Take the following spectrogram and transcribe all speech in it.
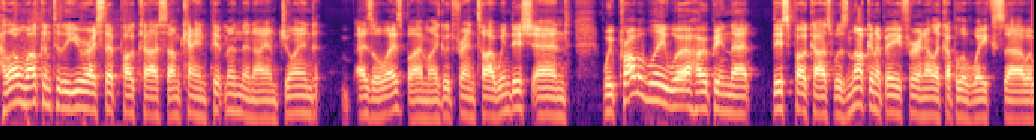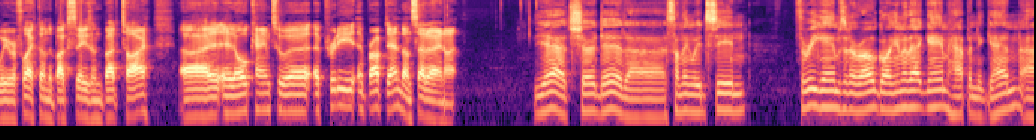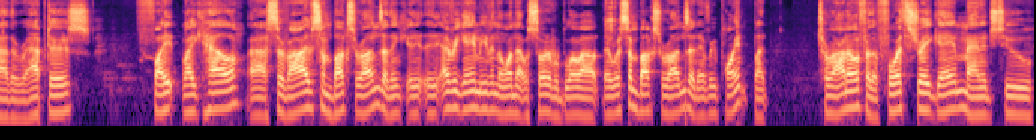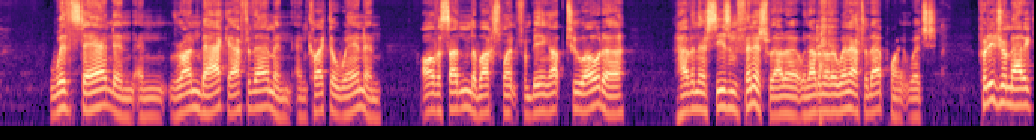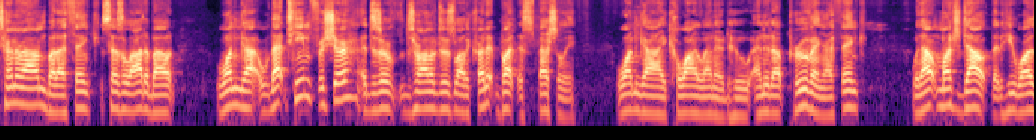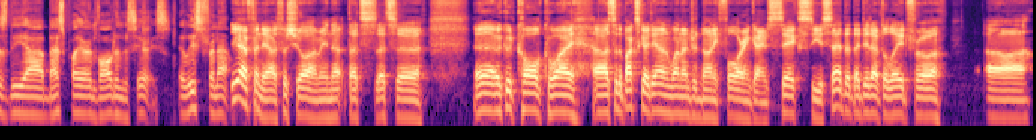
Hello and welcome to the Gyro Step podcast. I'm Kane Pitman and I am joined, as always, by my good friend Ti Windisch. And we probably were hoping that this podcast was not going to be for another couple of weeks uh, where we reflect on the Bucks season. But Ti, uh, it all came to a, a pretty abrupt end on Saturday night. Yeah, it sure did. Uh, something we'd seen three games in a row going into that game happened again. Uh, the Raptors fight like hell, uh, survive some Bucks runs. I think in, in every game, even the one that was sort of a blowout, there were some Bucks runs at every point. But Toronto, for the fourth straight game, managed to withstand and, and run back after them and, and collect a win. And all of a sudden, the Bucks went from being up 2-0 to having their season finished without a without another win after that point, which pretty dramatic turnaround, but I think says a lot about one guy that team for sure. It deserve Toronto deserves a lot of credit, but especially one guy, Kawhi Leonard, who ended up proving, I think, without much doubt, that he was the uh, best player involved in the series, at least for now. Yeah, for now, for sure. I mean, that that's that's a. A good call, Kawhi. Uh, so the Bucks go down 194 in Game Six. You said that they did have the lead for uh,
